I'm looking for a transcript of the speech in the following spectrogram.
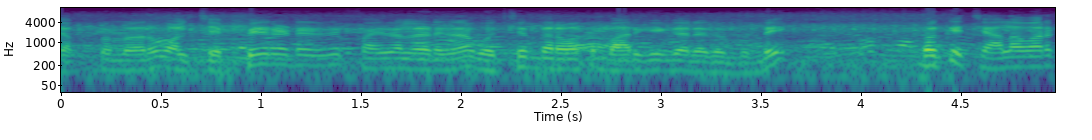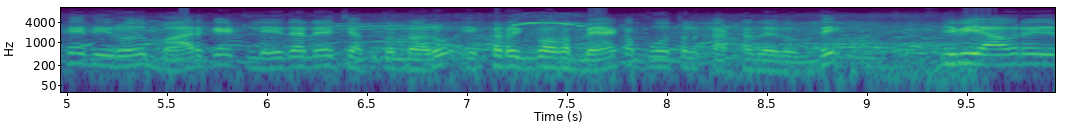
చెప్తున్నారు. వాళ్ళు చెప్పే రేట్ అనేది ఫైనల్ అడిగినా వచ్చిన తర్వాత బార్గింగ్ అనేది ఉంటుంది. ఓకే చాలా వరకు అయితే ఈరోజు మార్కెట్ లేదనే చెప్తున్నారు. ఇక్కడ ఇంకొక మేకపోతుల కట్ట అనేది ఉంది. ఇవి యావరేజ్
